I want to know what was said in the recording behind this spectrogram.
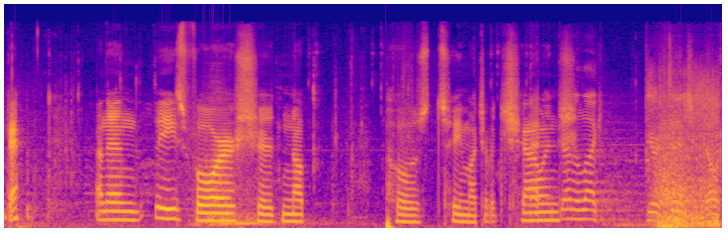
Okay. And then these four should not pose too much of a challenge. Kinda like your attention, don't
